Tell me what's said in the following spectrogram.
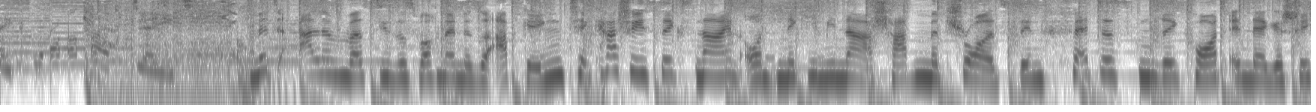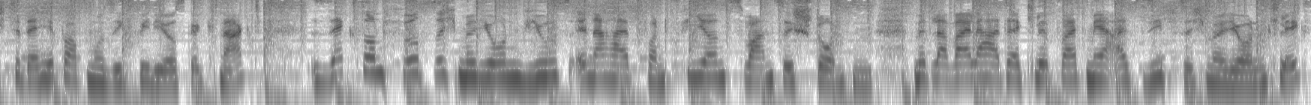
Update. Mit allem, was dieses Wochenende so abging, Tekashi 69 und Nicki Minaj haben mit Trolls den fettesten Rekord in der Geschichte der Hip-Hop-Musikvideos geknackt. 46 Millionen Views innerhalb von 24 Stunden. Mittlerweile hat der Clip weit mehr als 70 Millionen Klicks.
